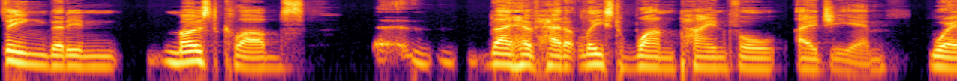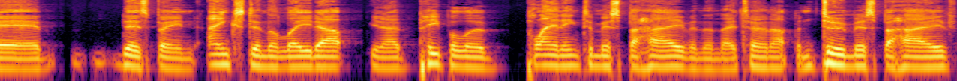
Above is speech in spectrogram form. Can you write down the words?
thing that in most clubs uh, they have had at least one painful AGM where there's been angst in the lead up. You know, people are planning to misbehave and then they turn up and do misbehave.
